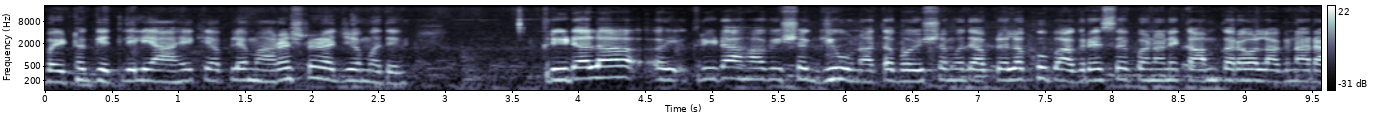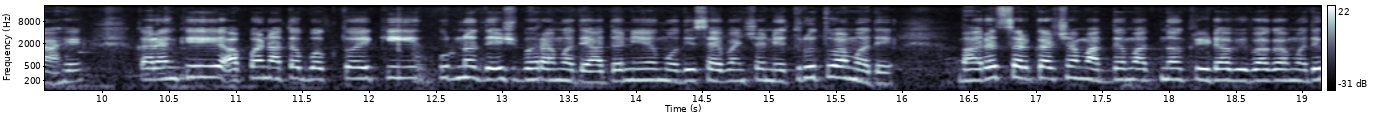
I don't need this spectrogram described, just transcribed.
बैठक घेतलेली आहे की आपल्या महाराष्ट्र राज्यामध्ये क्रीडाला क्रीडा हा विषय घेऊन आता भविष्यामध्ये आपल्याला खूप अग्रेसरपणाने काम करावं लागणार आहे. कारण की आपण आता बघतोय की पूर्ण देशभरामध्ये आदरणीय मोदी साहेबांच्या नेतृत्वामध्ये भारत सरकारच्या माध्यमातून क्रीडा विभागामध्ये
